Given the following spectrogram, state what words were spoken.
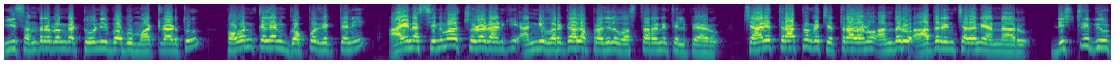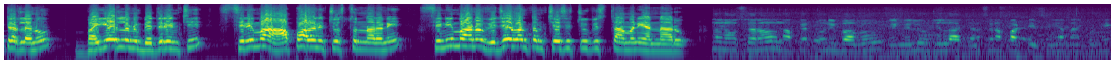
ఈ సందర్భంగా టోనీబాబు మాట్లాడుతూ పవన్ కళ్యాణ్ గొప్ప వ్యక్తిని ఆయన సినిమా చూడడానికి అన్ని వర్గాల ప్రజలు వస్తారని తెలిపారు. చారిత్రాత్మక చిత్రాలను అందరూ ఆదరించాలని అన్నారు. డిస్ట్రిబ్యూటర్లను బయ్యర్లను బెదిరించి సినిమా ఆపాలని చూస్తున్నారని సినిమాను విజయవంతం చేసి చూపిస్తామని అన్నారు. నమస్కారం. నా పేరు టోనీ బాబు. నేను నెల్లూరు జిల్లా జనసేన పార్టీ సీనియర్ నాయకుడిని.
